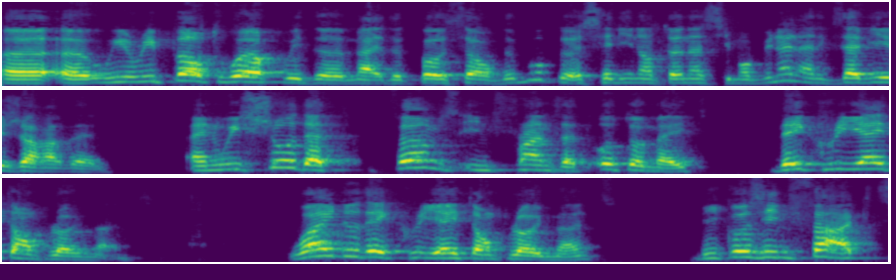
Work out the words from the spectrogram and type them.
uh, uh, we report work with the, my, the co-author of the book, uh, Céline Antonin Simon Bunel and Xavier Jaravel. And we show that firms in France that automate, they create employment. Why do they create employment? Because in fact,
